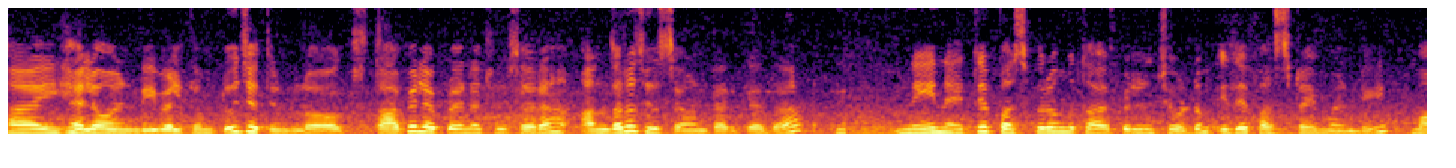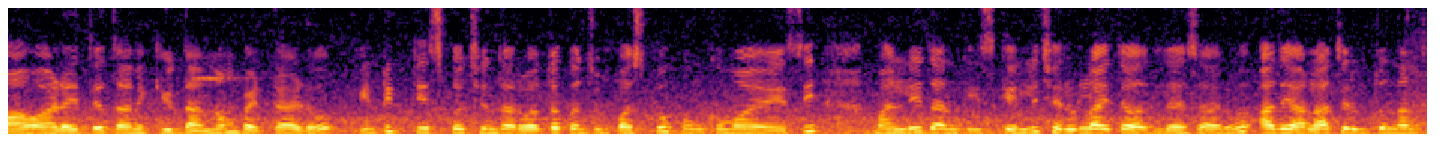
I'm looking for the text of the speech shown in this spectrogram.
హాయ్ హలో అండి. Welcome to Jatin vlogs. తాపేలు ఎప్పుడైనా చూసారా? అందరూ చూసే ఉంటారు కదా? నేనైతే పసుపు రంగు తాపేలను చూడడం ఇదే ఫస్ట్ టైం అండి. మా వాడైతే దానికి దండం పెట్టాడు. ఇంటికి తీసుకొచ్చిన తర్వాత కొంచెం పసుపు కుంకుమ వేసి మళ్ళీ దాన్ని తీసుకెళ్ళి చెరువులో అయితే వదిలేశారు. అది అలా తిరుగుతుందని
